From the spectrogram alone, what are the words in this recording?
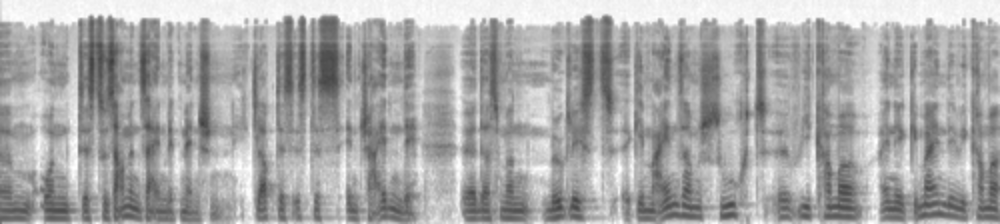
und das Zusammensein mit Menschen. Ich glaube, das ist das Entscheidende, äh, dass man möglichst gemeinsam sucht, äh, wie kann man eine Gemeinde, wie kann man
